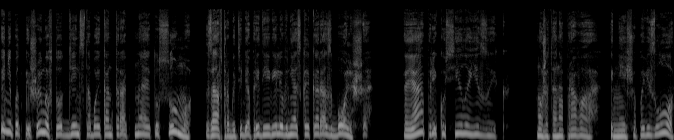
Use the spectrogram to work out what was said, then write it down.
и не подпиши мы в тот день с тобой контракт на эту сумму, завтра бы тебе предъявили в несколько раз больше». Я прикусила язык. Может, она права, и мне еще повезло.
